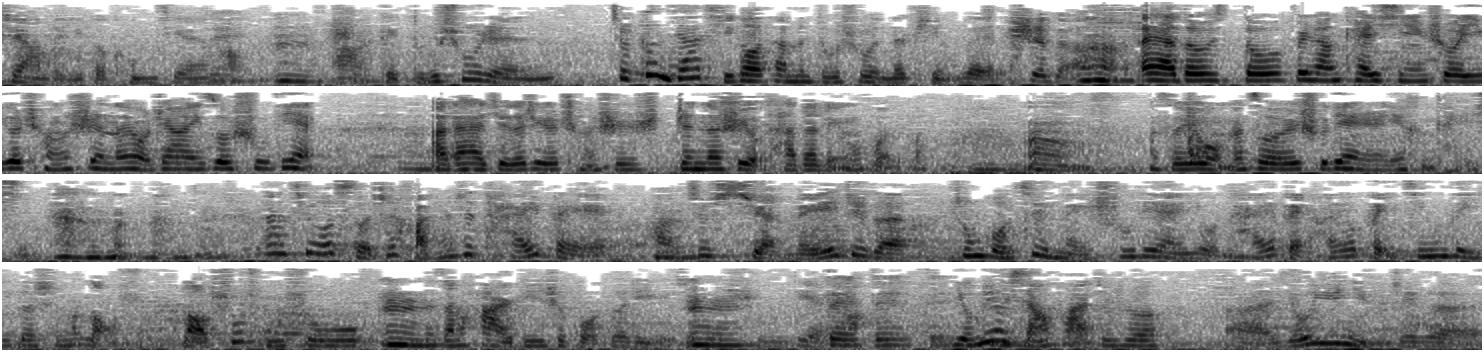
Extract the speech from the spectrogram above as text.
这样的一个空间对哈。嗯啊，给读书人就更加提高他们读书人的品味。是的，大家都都非常开心，说一个城市能有这样一座书店，啊，大家觉得这个城市真的是有它的灵魂了，嗯，所以我们作为书店人也很开心。那据我所知，好像是台北啊，嗯就选为这个中国最美书店，有台北，还有北京的一个什么老书老书虫书。嗯那咱们哈尔滨是果戈里这个嗯书店、啊对对对有没有想法，就是说，呃，由于你们这个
